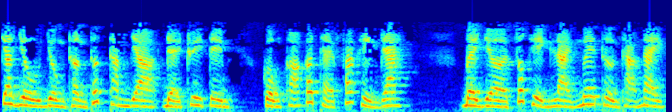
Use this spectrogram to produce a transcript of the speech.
cho dù dùng thần thức thăm dò để truy tìm cũng khó có thể phát hiện ra. Bây giờ xuất hiện lại mê thường thảo này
